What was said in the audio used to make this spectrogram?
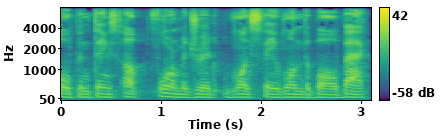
opened things up for Madrid once they won the ball back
